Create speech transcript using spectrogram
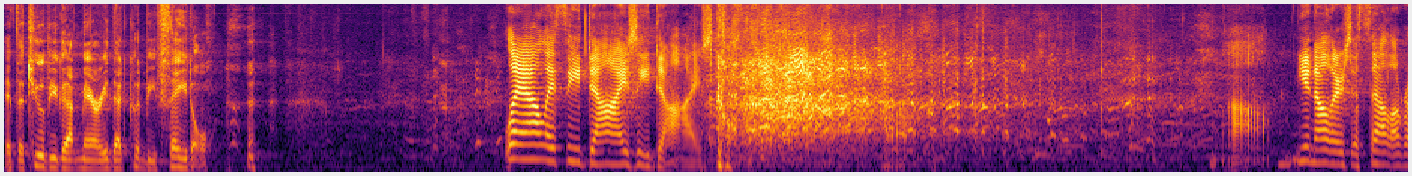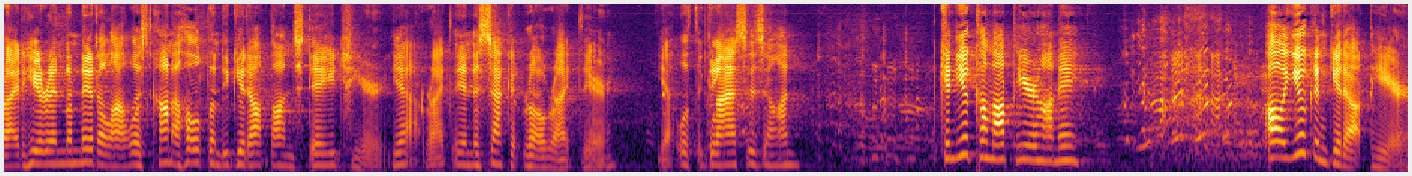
if the two of you got married, that could be fatal. Well, if he dies, he dies. Oh, you know, there's a fella right here in the middle. I was kind of hoping to get up on stage here. Yeah, right in the second row, right there. Yeah, with the glasses on. Can you come up here, honey? Oh, you can get up here.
